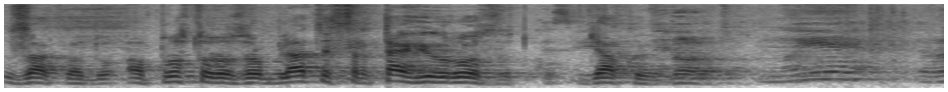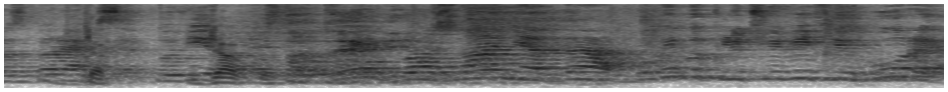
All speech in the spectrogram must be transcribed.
закладу, а просто розробляти стратегію розвитку. Дякую. Ми розберемося, повірте. Бажання, да, були би ключові фігури,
